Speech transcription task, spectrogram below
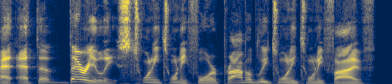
at, at the very least, 2024, probably 2025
